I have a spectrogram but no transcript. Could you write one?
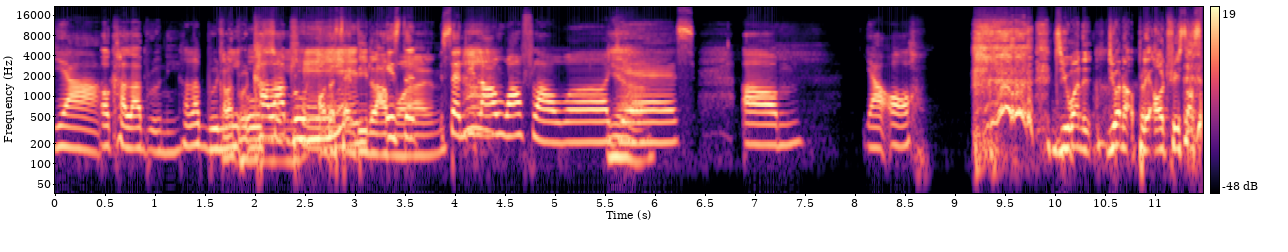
Yeah. Or Carla Bruni. Carla Bruni. Carla Bruni. also Carla. Bruni. Or the Sandy Lam Is one. the Sandy Lam Wildflower. Yeah. Yes. Um. Yeah. All. Do you want to do you want to play all three songs?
